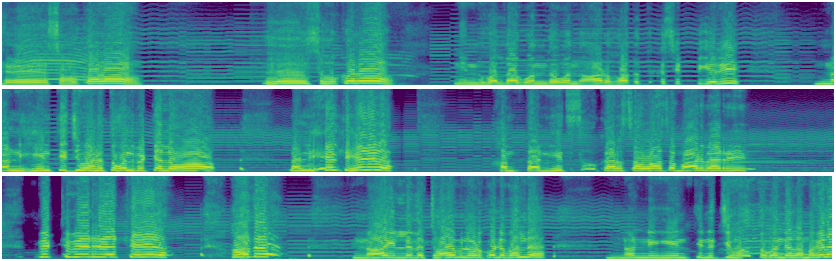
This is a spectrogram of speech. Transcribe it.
ಹೇ ಸಾಹುಕಾರ ಹೇ ಸಾಹುಕಾರ ನಿನ್ನ ಹೊಲ್ದಾಗ ಒಂದ ಒಂದು ಆಡು ಹೋದಕ್ಕೆ ಸಿಟ್ಟಿಗೇರಿ ನನ್ನ ಹೆಂಡತಿ ಜೀವನ ತಗೊಂಡ್ಬಿಟ್ಟಲ್ಲೋ? ನನ್ನ ಹೆಂಡತಿ ಹೇಳಿಲ್ಲ? ಅಂತ ನೀತಿ ಸಾಹುಕಾರ ಸಹವಾಸ ಮಾಡಬೇಡ್ರಿ ಬಿಟ್ಟು ಬೇಡ್ರಿ ಅಂತ ಹೇಳ. ಆದ್ರೆ ನಾ ಇಲ್ಲದ ಟೈಮ್ ನೋಡ್ಕೊಂಡು ಬಂದ, ನನ್ನ ಹೆಂಡತಿನ ಜೀವ ತಗೊಂಡಲ್ಲ ಮಗನ?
